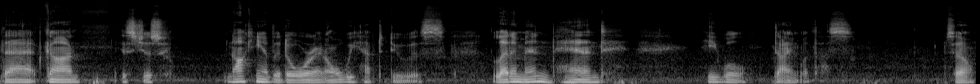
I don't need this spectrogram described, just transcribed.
that God is just knocking at the door, and all we have to do is let him in, and he will dine with us. So,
